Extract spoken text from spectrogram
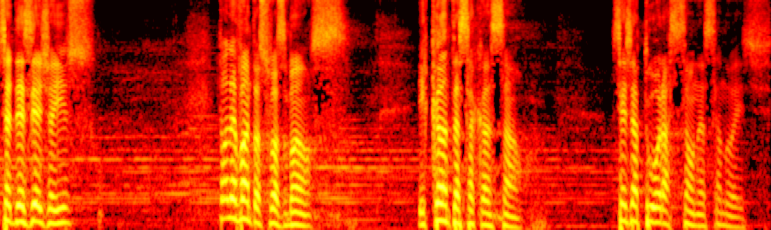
Você deseja isso? Então levanta as suas mãos e canta essa canção. Seja a tua oração nessa noite.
